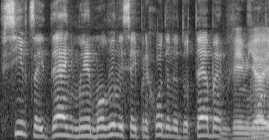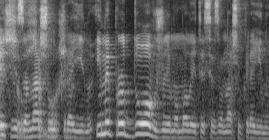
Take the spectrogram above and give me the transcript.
всі в цей день ми молилися і приходили до Тебе В молитві Ісуса за нашу Божого. Україну. І ми продовжуємо молитися за нашу країну.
